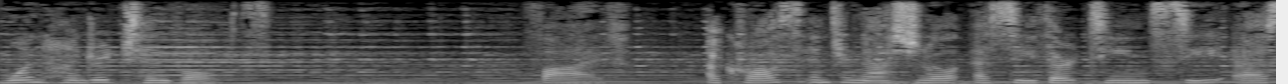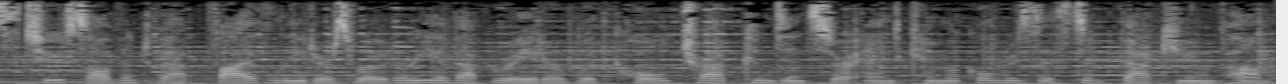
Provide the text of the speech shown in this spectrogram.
110 volts. 5. Across International SE13CS2 solvent VAP 5 liters rotary evaporator with cold trap condenser and chemical resistant vacuum pump,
